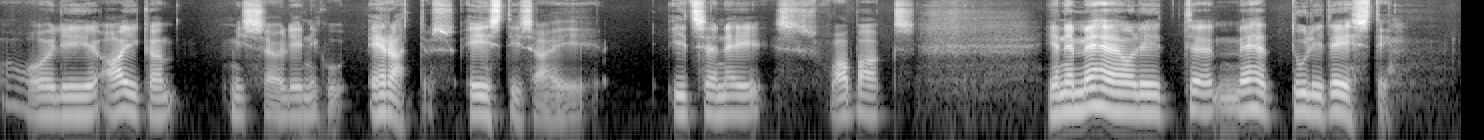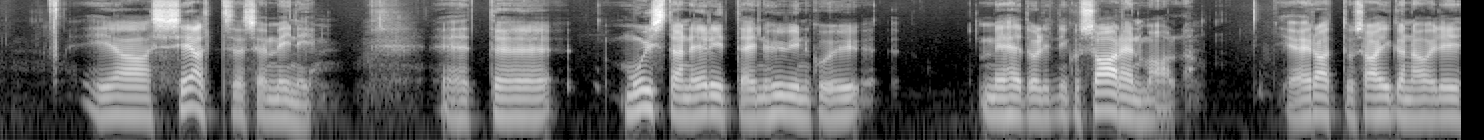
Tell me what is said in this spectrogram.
oli aika, missä oli niinku erätys. Eesti sai itsenäis vapaaksi. Ja ne mehe olid, mehed tulid Eesti. Ja sealt se meni. Et äh, muistan erittäin hyvin, kun mehed olid niinku Saarenmaalla. Ja eratusaikana oli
